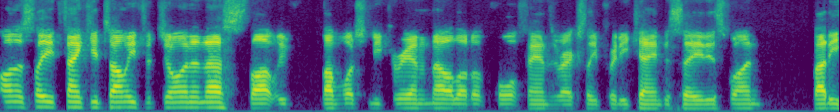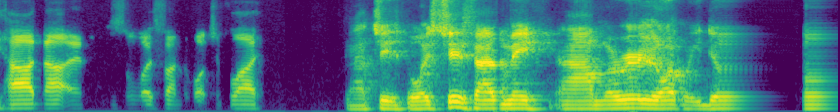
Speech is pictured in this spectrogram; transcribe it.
honestly, thank you, Tommy, for joining us. Like we love watching your career, and I know a lot of Port fans are actually pretty keen to see this one. Bloody hard nut, and it's always fun to watch you play. Uh, cheers, boys. Cheers for having me. Um, I really like what you're doing.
